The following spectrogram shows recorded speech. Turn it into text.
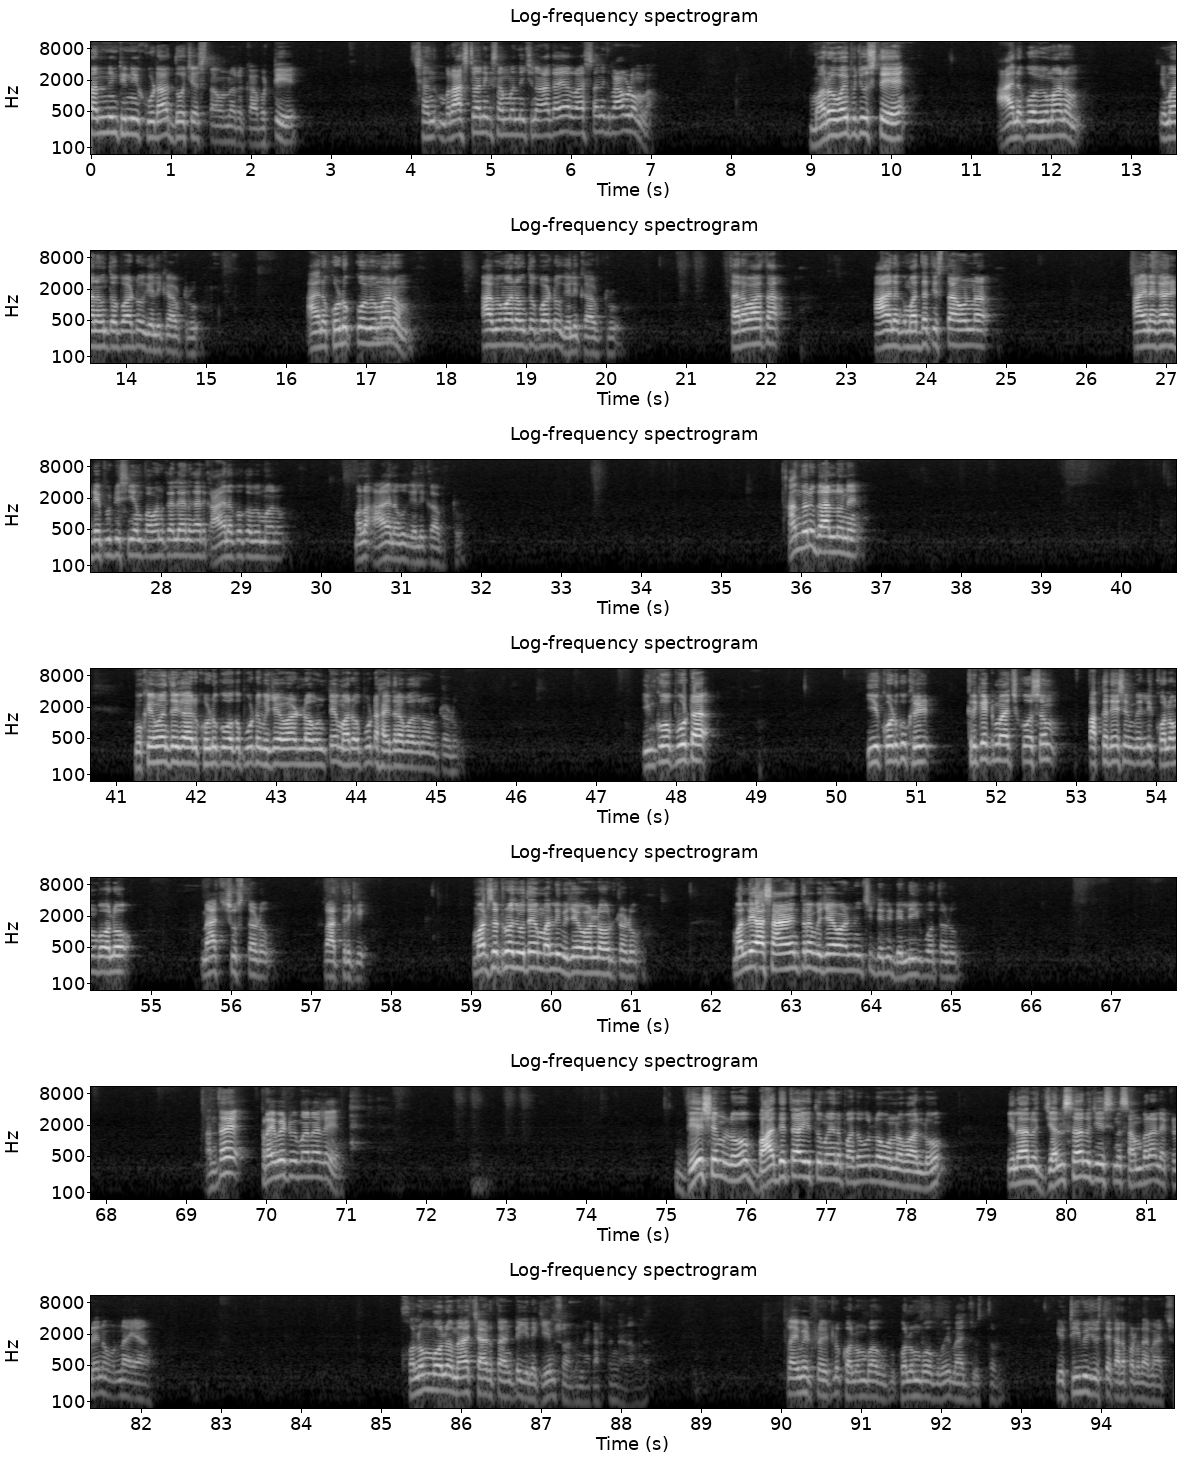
అన్నింటినీ కూడా దోచేస్తూ ఉన్నారు కాబట్టి చంద్ రాష్ట్రానికి సంబంధించిన ఆదాయాలు రాష్ట్రానికి రావడంలా. మరోవైపు చూస్తే ఆయనకో విమానం విమానంతో పాటు ఒక హెలికాప్టరు. ఆయన కొడుక్కో విమానం ఆ విమానంతో పాటు ఒక హెలికాప్టరు. తర్వాత ఆయనకు మద్దతు ఉన్న ఆయన గారి డిప్యూటీ సీఎం పవన్ కళ్యాణ్ గారికి ఆయనకు ఒక విమానం. మళ్ళీ ఆయనకు ఒక హెలికాప్టర్. అందరూ గాల్లోనే. ముఖ్యమంత్రి గారు కొడుకు ఒక పూట విజయవాడలో ఉంటే మరో పూట హైదరాబాద్లో ఉంటాడు. ఇంకో పూట ఈ కొడుకు క్రి క్రికెట్ మ్యాచ్ కోసం పక్క దేశం వెళ్ళి కొలంబోలో మ్యాచ్ చూస్తాడు రాత్రికి. మరుసటి రోజు ఉదయం మళ్ళీ విజయవాడలో ఉంటాడు. మళ్ళీ ఆ సాయంత్రం విజయవాడ నుంచి ఢిల్లీ ఢిల్లీకి పోతాడు. అంతే ప్రైవేట్ విమానాలే. దేశంలో బాధ్యతాయుతమైన పదవుల్లో ఉన్న వాళ్ళు ఇలా జల్సాలు చేసిన సంబరాలు ఎక్కడైనా ఉన్నాయా? కొలంబోలో మ్యాచ్ ఆడతా అంటే ఈయనకేం స్వామి నాకు అర్థం కాదు ప్రైవేట్ ఫ్లైట్లో కొలంబో కొలంబోకు పోయి మ్యాచ్ చూస్తాడు. ఈ టీవీ చూస్తే కనపడదా మ్యాచ్?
